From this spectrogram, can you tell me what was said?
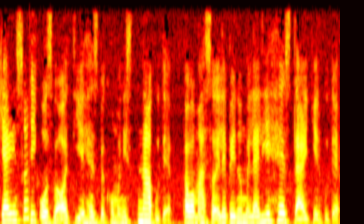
گرینسون یک عضو عادی حزب کمونیست نبوده و با مسائل بین‌المللی حزب درگیر بوده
